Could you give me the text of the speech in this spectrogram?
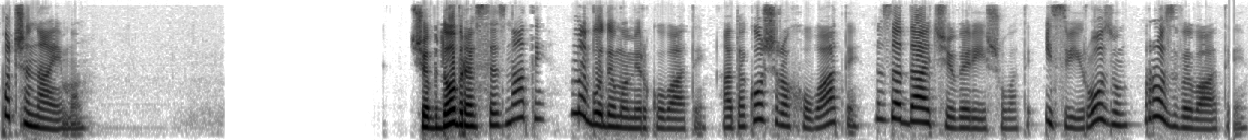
починаємо. Щоб добре все знати, ми будемо міркувати, а також рахувати, задачі вирішувати і свій розум розвивати.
